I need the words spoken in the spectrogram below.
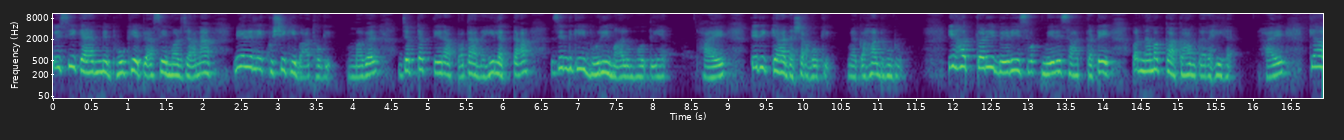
तो इसी कैद में भूखे प्यासे मर जाना मेरे लिए खुशी की बात होगी। मगर जब तक तेरा पता नहीं लगता, ज़िंदगी बुरी मालूम होती है। हाय, तेरी क्या दशा होगी? मैं कहाँ ढूंढूं? ये हथकड़ी बेड़ी इस वक्त मेरे साथ कटे पर नमक का काम कर रही है। हाय क्या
